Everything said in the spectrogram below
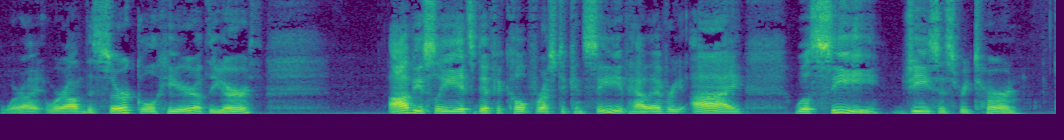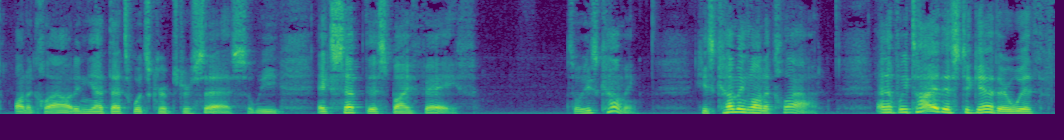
We're on, we're on the circle here of the earth. Obviously, it's difficult for us to conceive how every eye will see Jesus return on a cloud, and yet that's what Scripture says. So we accept this by faith. So he's coming. He's coming on a cloud. And if we tie this together with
